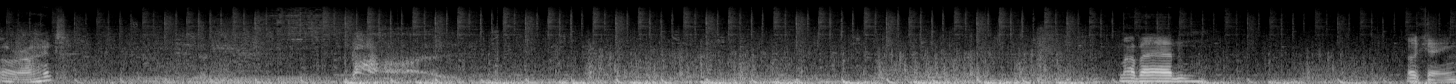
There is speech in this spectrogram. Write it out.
Alright. My bad. Okay.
